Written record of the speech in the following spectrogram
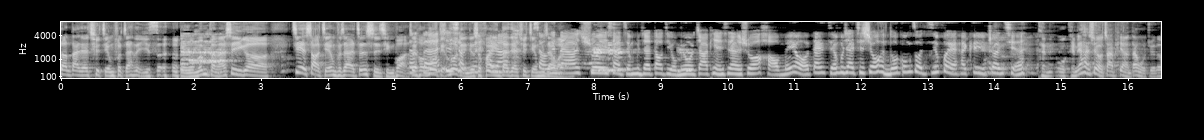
让大家去柬埔寨的意思。对我们本来是一个介绍柬埔寨真实情况，最后落点落点就是欢迎大家去柬埔寨玩。想跟大家说一下柬埔寨到底有没有诈骗？现在说好没有，但是柬埔寨其实有很多工作机会，还可以赚钱。肯定我肯定还是有诈骗，但我觉得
